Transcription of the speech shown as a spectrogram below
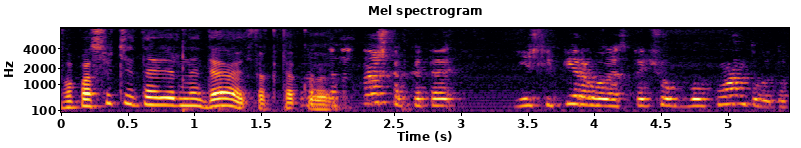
по, по сути, наверное, да, как такое. Это, знаешь, как это, если первый скачок был квантовый, то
